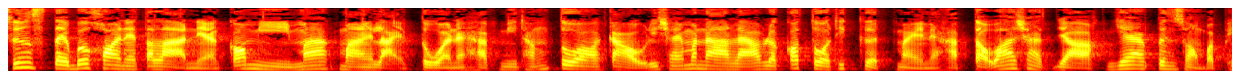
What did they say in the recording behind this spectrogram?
ซึ่ง stable coin ในตลาดเนี่ยก็มีมากมายหลายตัวนะครับ มีทั้งตัวเก่าที่ใช้มานานแล้ว แล้วก็ตัวที่เกิดใหม่นะครับ แต่ว่าฉัดอยากแยกเป็น 2 ประเภ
